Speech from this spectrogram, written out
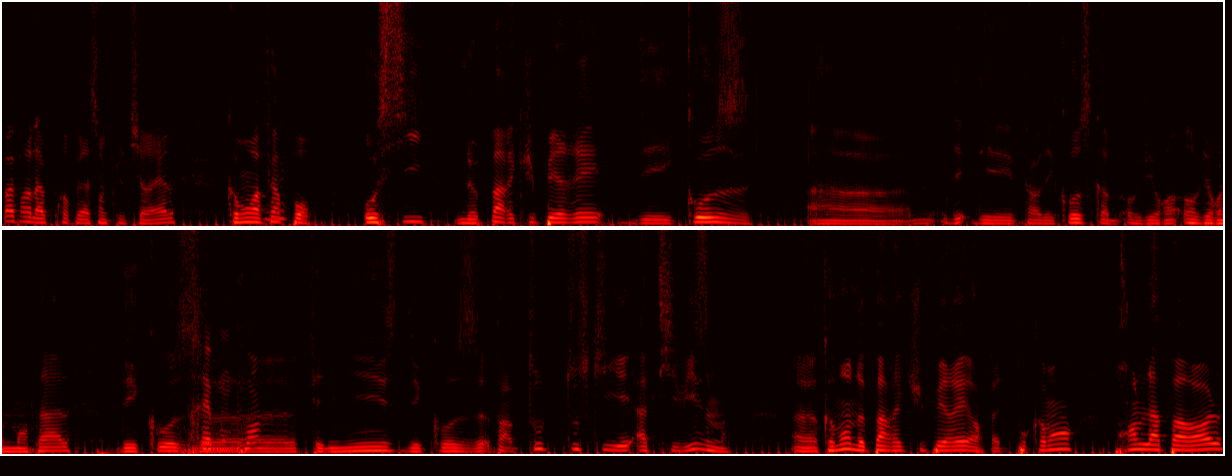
pas faire de l'appropriation culturelle, comment on va faire Mhm. pour aussi ne pas récupérer des causes. euh, des, des, enfin, des causes comme environ- environnementales, des causes bon euh, féministes, des causes, enfin tout, tout ce qui est activisme, euh, comment ne pas récupérer en fait? Pour comment prendre la parole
